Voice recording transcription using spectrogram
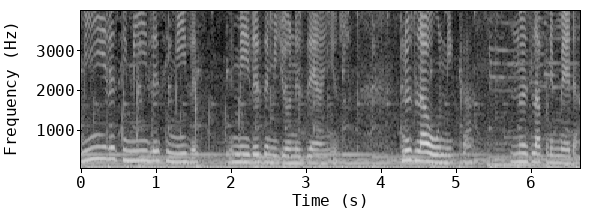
miles y miles y miles y miles de millones de años. No es la única, no es la primera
